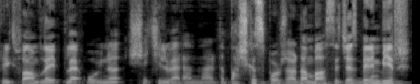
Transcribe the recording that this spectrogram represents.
Felix Van ile oyuna şekil verenlerde başka sporculardan bahsedeceğiz. Benim bir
